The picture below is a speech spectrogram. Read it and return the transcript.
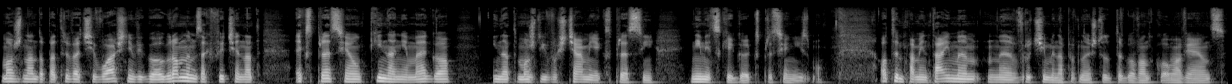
można dopatrywać się właśnie w jego ogromnym zachwycie nad ekspresją kina niemego, i nad możliwościami ekspresji niemieckiego ekspresjonizmu. O tym pamiętajmy, wrócimy na pewno jeszcze do tego wątku, omawiając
